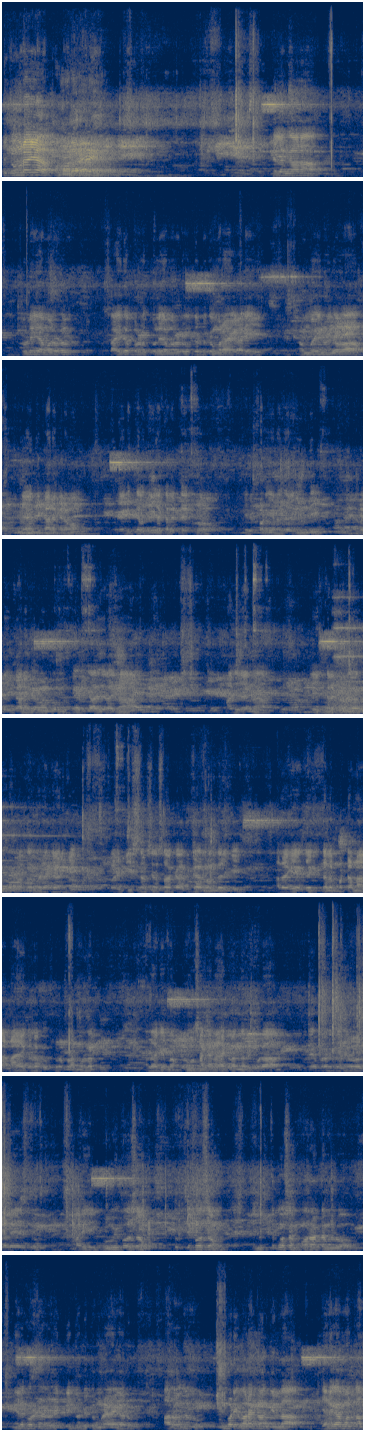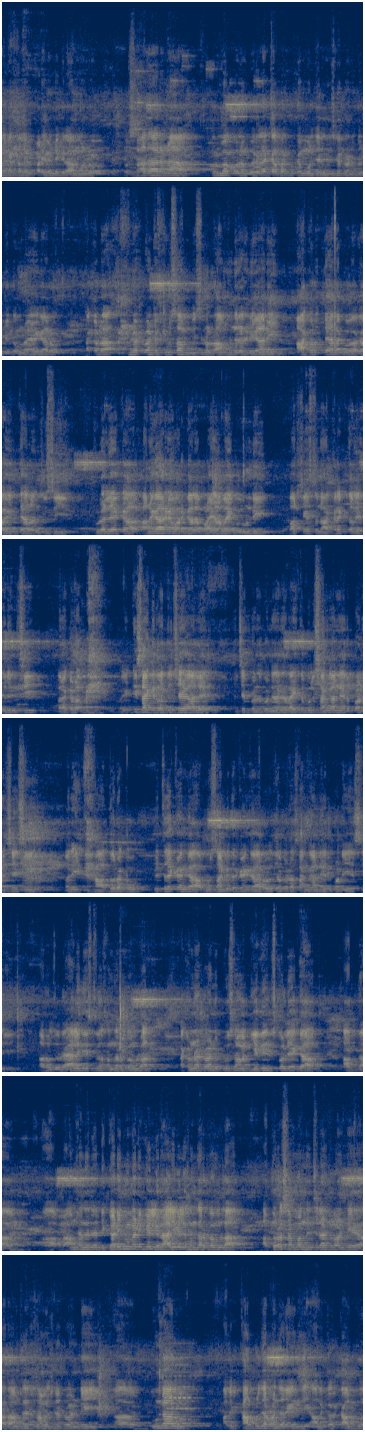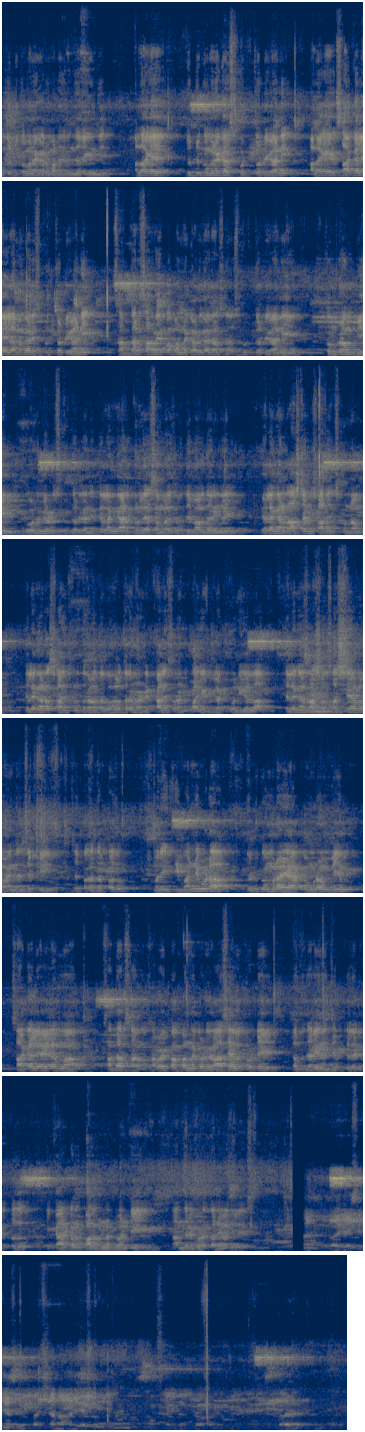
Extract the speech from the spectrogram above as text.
కుమరయ్య తెలంగాణ తొలి అమరుడు సాయుధపురుడు తొలి అమరుడు దొడ్డు కుమరయ్య గారి తొంభై ఎనిమిదవ జయంతి కార్యక్రమం జగిత్యాల జిల్లా కలెక్టరేట్లో ఏర్పాటు చేయడం జరిగింది. మరి ఈ కార్యక్రమానికి ముఖ్య అతిథి హాజరైన హాజరైన జగిత్ కలెక్టర్ గారు మాతా మేడం గారికి మరి బీచ్ సంక్షేమ శాఖ అధికారులందరికీ అలాగే జగిత్యాల పట్టణ నాయకులకు ప్రముఖులకు అలాగే మా కుటుంబ సంఘ నాయకులందరికీ కూడా హృదయపూర్వక ధన్యవాదాలు తెలియజేస్తూ మరి భూమి కోసం వృత్తి కోసం విముక్తి కోసం పోరాటంలో నెలకొన్న వ్యక్తి దొడ్డి కుమరయ్య గారు ఆ రోజు ఉమ్మడి వరంగల్ జిల్లా జనగామ తాలూకా కల కడవెండి గ్రామంలో ఒక సాధారణ కుర్మకులం గొర్రెల కాపర్ కుటుంబం జన్మించినటువంటి దొడ్డి కుమరయ్య గారు. అక్కడ ఉన్నటువంటి భూస్వామి విష్ణు రామచంద్రరెడ్డి గారి ఆకృత్యాలకు అఘాయిత్యాలను చూసి చూడలేక అనగారిన వర్గాల ప్రజల వైపు ఉండి వారు చేస్తున్న ఆకృత్యాలు ఎదిరించి మరి అక్కడ ఎట్టి రద్దు చేయాలి అని చెప్పినందుకు నేను రైతు కూలి సంఘాన్ని ఏర్పాటు చేసి మరి ఆ దొరకు వ్యతిరేకంగా ఆ భూస్వామి వ్యతిరేకంగా ఆ రోజు అక్కడ సంఘాన్ని ఏర్పాటు చేసి ఆ రోజు ర్యాలీ తీస్తున్న సందర్భంలో అక్కడ ఉన్నటువంటి భూస్వామి జీర్ణించుకోలేక ఆ రామచంద్ర రెడ్డి గడి ముంగడికి వెళ్ళి ర్యాలీ వెళ్ళే సందర్భంలో ఆ దొరకు సంబంధించినటువంటి ఆ రామచంద్ర సంబంధించినటువంటి గుండాలు వాళ్ళకి కాల్పులు జరపడం జరిగింది. వాళ్ళకి కాల్పులు దొడ్డు కుమార్ గారు మరణించడం జరిగింది. అలాగే దొడ్డు కుమార్ గారి స్ఫూర్తితోటి కానీ అలాగే సాకల ఎల్లమ్మ గారి స్ఫూర్తితోటి కానీ సర్దార్ సర్వై పవన్న గౌడ్ గారు స్ఫూర్తితోటి కానీ కొమ్రం భీం గోండు గోండువీరుడు స్ఫూర్తితోటి కానీ తెలంగాణ తొలిదేశం మరింత ఉద్యమాలు జరిగినాయి. తెలంగాణ రాష్ట్రాన్ని సాధించుకున్నాం. తెలంగాణ రాష్ట్రం తర్వాత బహుళతరమైన కాళేశ్వరాన్ని ప్రాజెక్టులు కట్టుకొని ఇలా తెలంగాణ రాష్ట్రం సస్యావలమైందని చెప్పి చెప్పక తప్పదు. మరి ఇవన్నీ కూడా దొడ్డు కుమరయ్య కుమరం భీం సాకలి ఐలమ్మ సర్దార్ స- సర్వై పప్పన్న గౌడ్ ఆశయాలతోటి కొంత జరిగిందని చెప్పి తెలియక తప్పదు ఈ కార్యక్రమం పాల్గొన్నటువంటి అందరికీ కూడా ధన్యవాదాలు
